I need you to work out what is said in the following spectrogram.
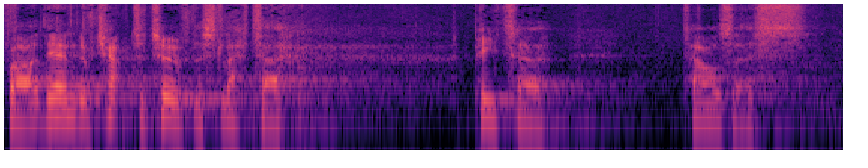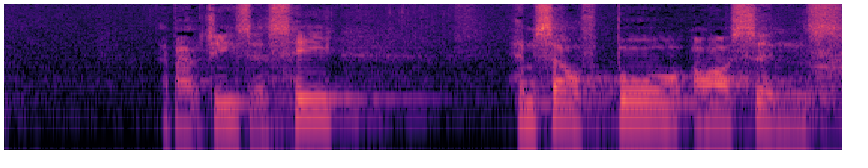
But at the end of chapter 2 of this letter, Peter tells us about Jesus. He himself bore our sins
